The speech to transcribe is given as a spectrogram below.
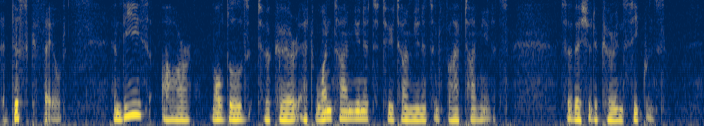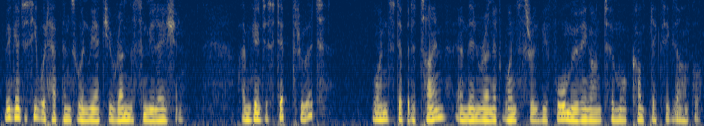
a disk failed. And these are modeled to occur at one time unit, two time units, and five time units. So they should occur in sequence. We're going to see what happens when we actually run the simulation. I'm going to step through it one step at a time and then run it once through before moving on to a more complex example.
